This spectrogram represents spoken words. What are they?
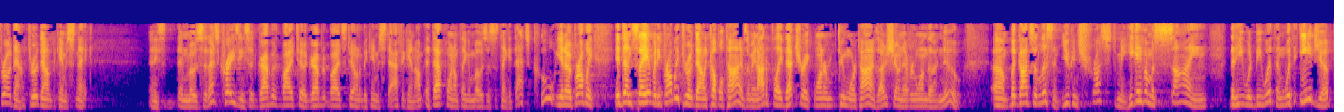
Throw it down. Threw it down. It became a snake. And, he, said, and Moses said, That's crazy. He said, Grab it by its tail. Grab it by its tail and it became a staff again. I'm, at that point, I'm thinking Moses is thinking, That's cool. You know, probably, it doesn't say it, but he probably threw it down a couple times. I mean, I'd have played that trick one or two more times. I'd have shown everyone that I knew. Um, but God said, listen, you can trust me. He gave him a sign that he would be with him. With Egypt,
